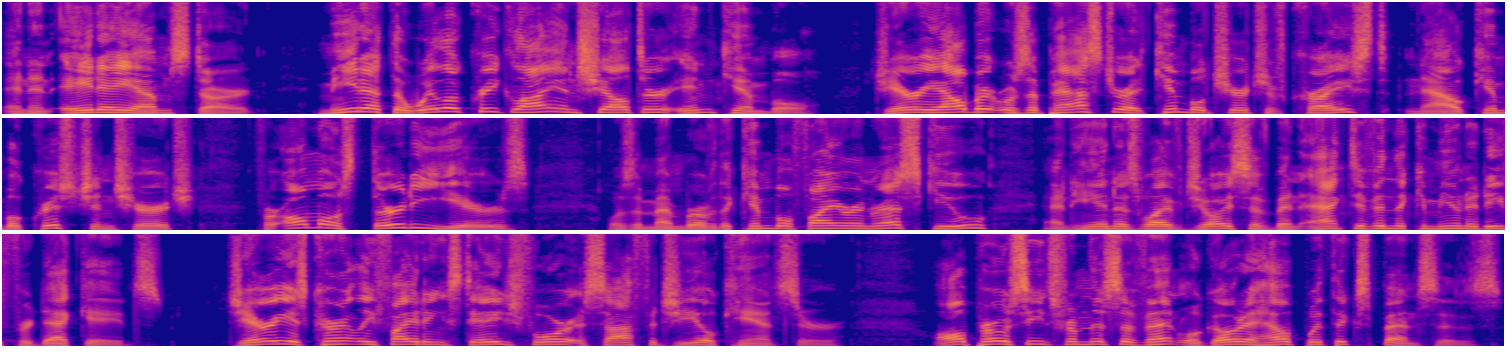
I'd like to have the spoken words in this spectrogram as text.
and an 8 a.m. start. Meet at the Willow Creek Lion Shelter in Kimball. Jerry Albert was a pastor at Kimball Church of Christ, now Kimball Christian Church, for almost 30 years, was a member of the Kimball Fire and Rescue, and he and his wife Joyce have been active in the community for decades. Jerry is currently fighting stage 4 esophageal cancer. All proceeds from this event will go to help with expenses.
